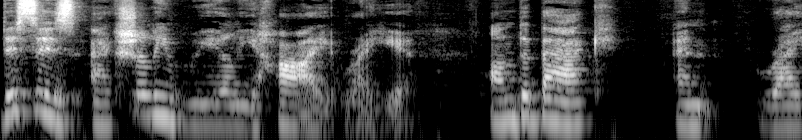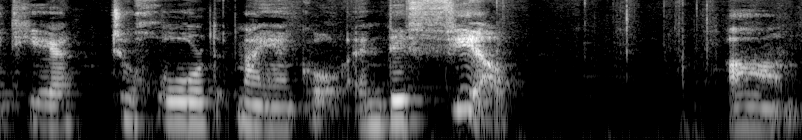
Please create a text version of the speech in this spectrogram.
this is actually really high right here. On the back and right here to hold my ankle and they feel um,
